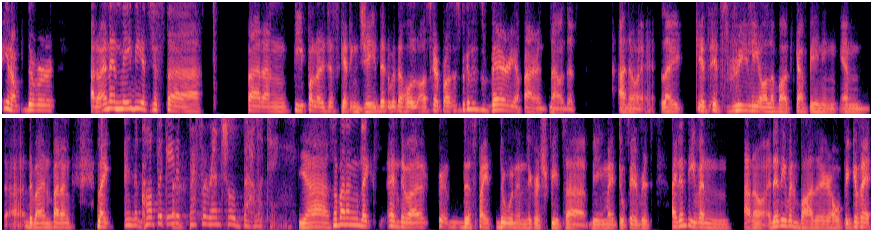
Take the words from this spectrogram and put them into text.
you know, there were ano, and then maybe it's just uh parang people are just getting jaded with the whole Oscar process because it's very apparent now that ano eh, like it, it's really all about campaigning and uh, 'di ba? And parang like And the complicated preferential balloting. Yeah, so parang like, and diba, despite Dune and Licorice Pizza being my two favorites, I didn't even, I don't know, I didn't even bother hoping because it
